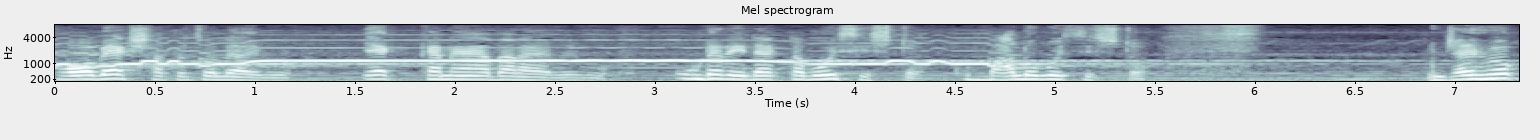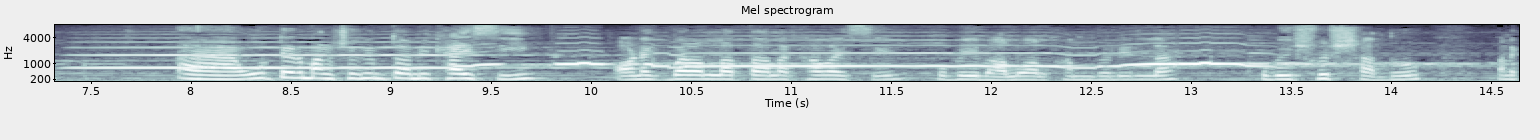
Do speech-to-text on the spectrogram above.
সব একসাথে চলে আসব এক কানে দাঁড়ায় যাব উটের এটা একটা বৈশিষ্ট্য, খুব ভালো বৈশিষ্ট্য। যাই হোক উটের মাংস কিন্তু আমি খাইছি, অনেকবার আল্লাহ তালা খাওয়াইছি, খুবই ভালো, আলহামদুলিল্লাহ, খুবই সুস্বাদু মানে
